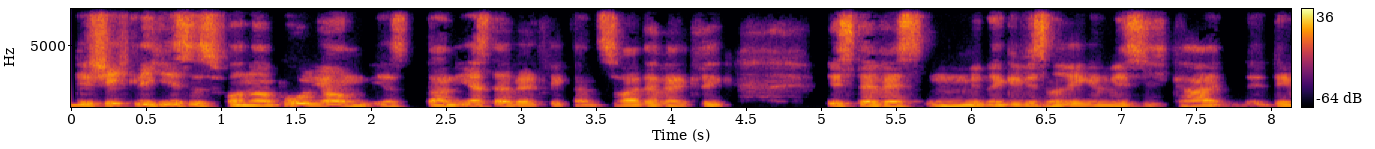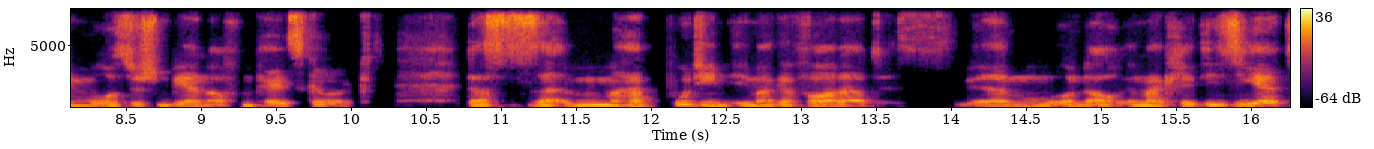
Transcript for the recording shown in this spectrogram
geschichtlich ist es von Napoleon, erst, dann Erster Weltkrieg, dann Zweiter Weltkrieg, ist der Westen mit einer gewissen Regelmäßigkeit dem russischen Bären auf den Pelz gerückt. Das ähm, hat Putin immer gefordert ähm, und auch immer kritisiert.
